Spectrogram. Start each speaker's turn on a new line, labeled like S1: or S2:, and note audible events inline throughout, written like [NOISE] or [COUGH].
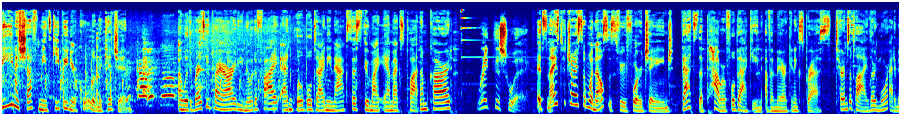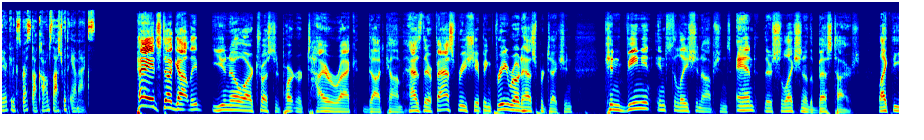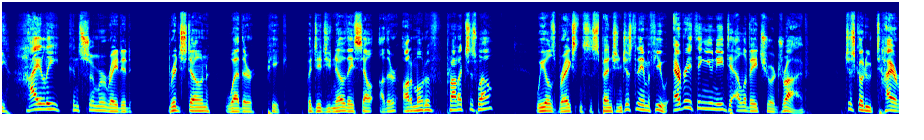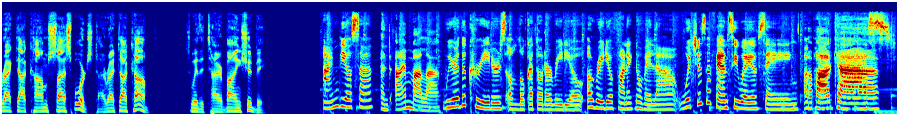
S1: being a chef means keeping your cool in the kitchen. And with Resy Priority Notify and Global Dining Access through my Amex Platinum card,
S2: Right this way.
S1: it's nice to try someone else's food for a change. That's the powerful backing of American Express. Terms apply. Learn more at americanexpress.com slash with Amex.
S3: Hey, it's Doug Gottlieb. You know our trusted partner, TireRack.com, has their fast free shipping, free road hazard protection, convenient installation options, and their selection of the best tires, like the highly consumer rated Bridgestone Weather Peak. But did you know they sell other automotive products as well? Wheels, brakes, and suspension, just to name a few. Everything you need to elevate your drive. Just go to TireRack.com slash sports, TireRack.com. It's the way that tire buying should be.
S4: I'm Diosa.
S5: And I'm Mala.
S4: We are the creators of Locatora Radio, a radiophonic novela, which is a fancy way of saying
S5: A podcast.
